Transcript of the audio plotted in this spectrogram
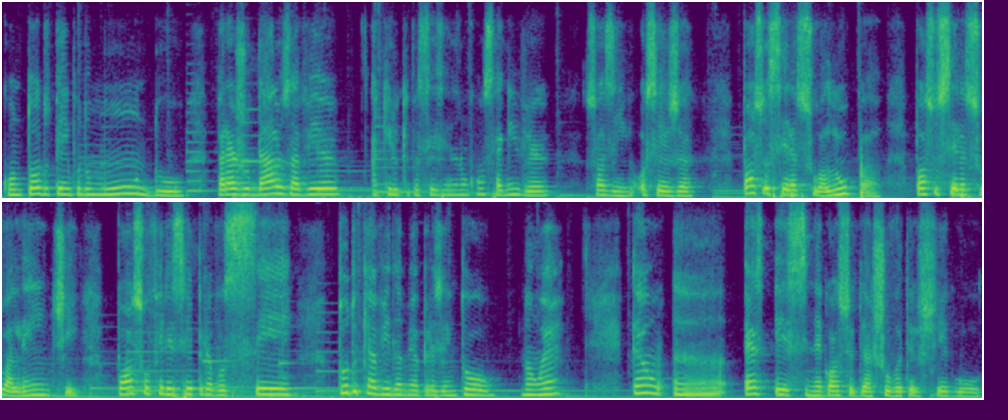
com todo o tempo do mundo para ajudá-los a ver aquilo que vocês ainda não conseguem ver sozinho. Ou seja, posso ser a sua lupa, posso ser a sua lente, posso oferecer para você tudo que a vida me apresentou, não é? Então, uh, esse negócio de a chuva ter chego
